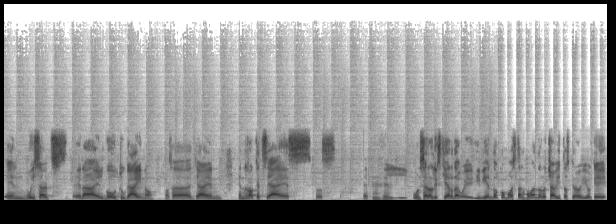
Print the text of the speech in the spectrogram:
en Wizards era el go-to guy, ¿no? O sea, ya en, Rockets ya es, pues, un cero a la izquierda, güey. Y viendo cómo están jugando los chavitos, creo yo que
